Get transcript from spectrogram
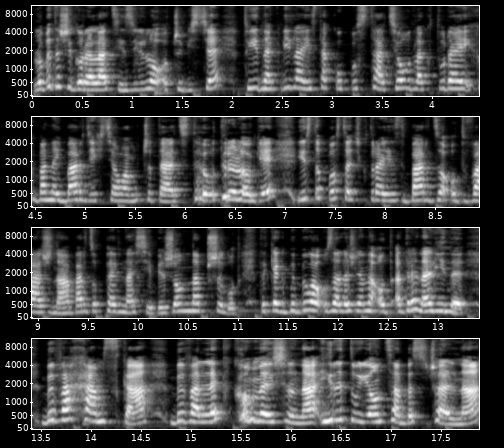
Lubię też jego relacje z Lilą oczywiście, to jednak Lila jest taką postacią, dla której chyba najbardziej chciałam czytać tę trylogię. Jest to postać, która jest bardzo odważna, bardzo pewna siebie, żonna przygód, tak jakby była uzależniona od adrenaliny. Bywa chamska, bywa lekkomyślna, irytująca, bezczelna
